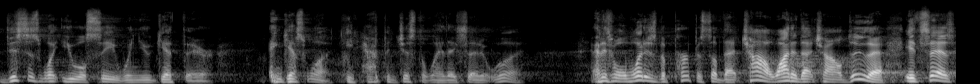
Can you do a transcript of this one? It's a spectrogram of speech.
This is what you will see when you get there. And guess what? It happened just the way they said it would. And he said, Well, what is the purpose of that child? Why did that child do that? It says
